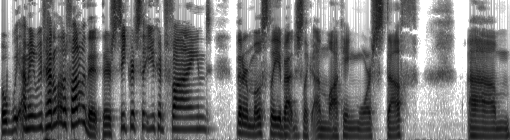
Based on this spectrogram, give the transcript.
But we, I mean, we've had a lot of fun with it. There's secrets that you could find that are mostly about just like unlocking more stuff. Um,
